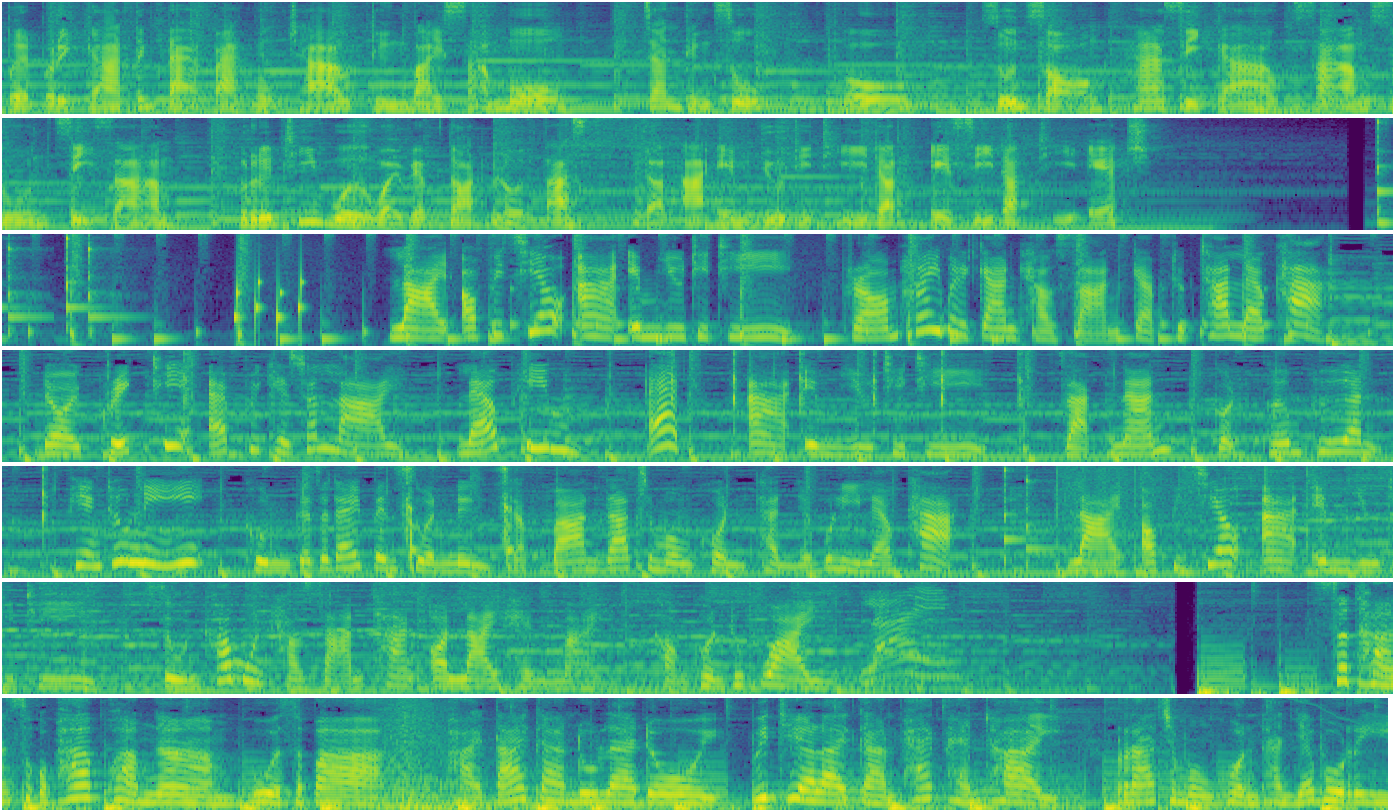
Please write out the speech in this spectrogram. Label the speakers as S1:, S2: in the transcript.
S1: เปิดบริการตั้งแต่ 8 โมงเช้าถึงบ่าย3โมง จันทร์ถึงศุกร์ โทร 02-549-3043 หรือที่ www.lotus.rmutt.ac.th
S2: Line Official RMUTT พร้อมให้บริการข่าวสารกับทุกท่านแล้วค่ะ โดยคลิกที่แอปพลิเคชัน Line แล้วพิมพ์ @RMUTT จากนั้นกดเพิ่มเพื่อน เพียงเท่านี้คุณก็จะได้เป็นส่วนหนึ่งกับบ้านราชมงคลธัญบุรีแล้วค่ะ Line Official RMUTT ศูนย์ข้อมูลข่าวสารทางออนไลน์แห่งใหม่ของคนทุกวัย
S3: สถานสุขภาพความงาม บัวสปา ภายใต้การดูแลโดย วิทยาลัยการแพทย์แผนไทย ราชมงคลธัญบุรี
